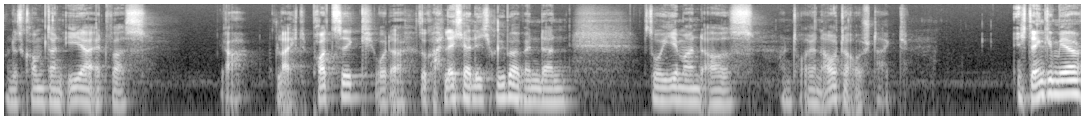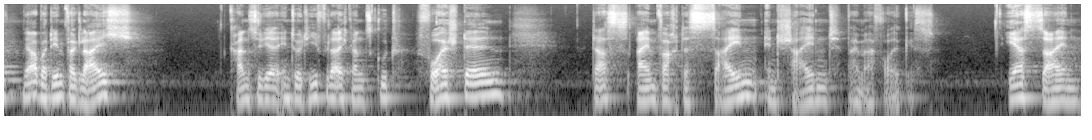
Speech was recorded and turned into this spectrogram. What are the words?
Und es kommt dann eher etwas ja, vielleicht protzig oder sogar lächerlich rüber, wenn dann so jemand aus einem teuren Auto aussteigt. Ich denke mir, ja, bei dem Vergleich kannst du dir intuitiv vielleicht ganz gut vorstellen, dass einfach das Sein entscheidend beim Erfolg ist. Erst sein,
